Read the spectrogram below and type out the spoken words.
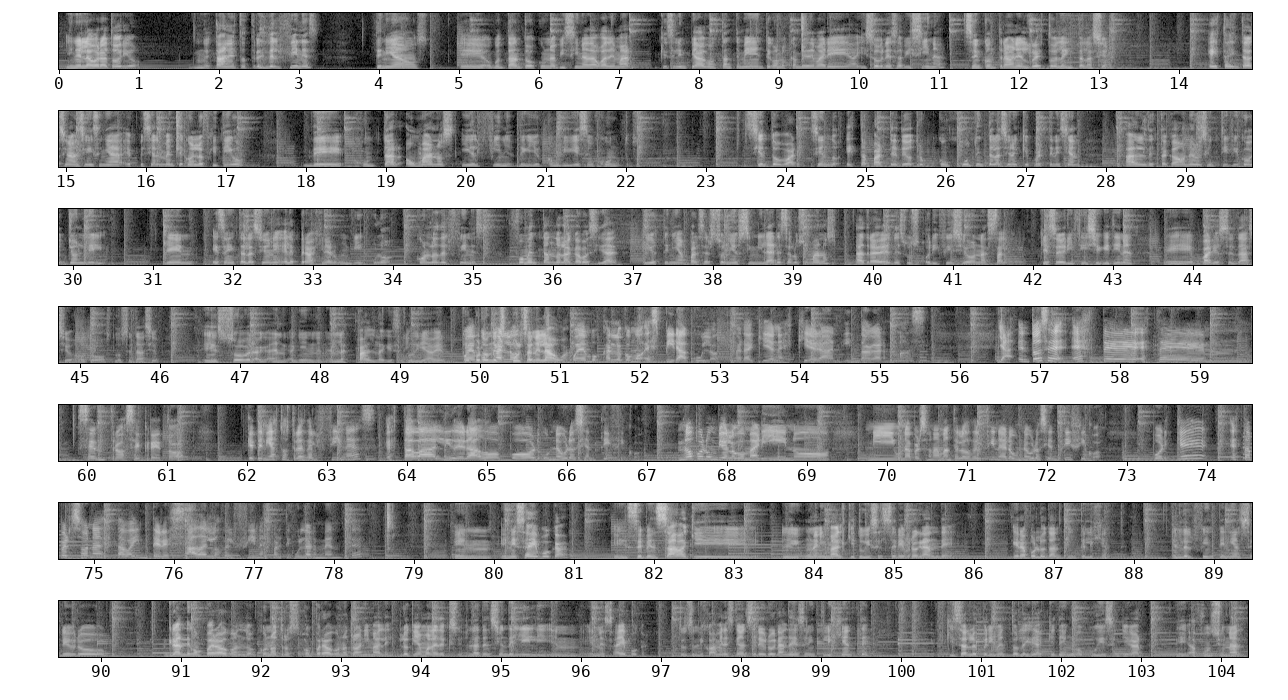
Y en el laboratorio, donde estaban estos tres delfines, teníamos, eh, o contaban todos con una piscina de agua de mar que se limpiaba constantemente con los cambios de marea y sobre esa piscina se encontraban el resto de la instalación. Estas instalaciones han sido diseñadas especialmente con el objetivo de juntar a humanos y delfines, de que ellos conviviesen juntos. Siendo, siendo esta parte de otro conjunto de instalaciones que pertenecían al destacado neurocientífico John Lilly, que en esas instalaciones él esperaba generar un vínculo con los delfines, fomentando la capacidad que ellos tenían para hacer sonidos similares a los humanos a través de sus orificios nasales, que ese orificio que tienen eh, varios cetáceos, o todos los cetáceos, eh, sobre en- aquí en, en la espalda que se podría ver, que es por donde expulsan el agua. Pueden buscarlo como espiráculo para quienes quieran indagar más. Ya, entonces este, este mm, centro secreto que tenía estos tres delfines estaba liderado por un neurocientífico. No por un biólogo marino ni una persona amante de los delfines, era un neurocientífico. ¿Por qué esta persona estaba interesada en los delfines particularmente? En, en esa época eh, se pensaba que eh, un animal que tuviese el cerebro grande era por lo tanto inteligente. El delfín tenía el cerebro grande comparado con, con otros comparado con otros animales, lo que llamó la, la atención de Lily en, en esa época. Entonces él dijo, ah, mira, si tiene el cerebro grande y ser inteligente, quizás los experimentos, las ideas que tengo pudiesen llegar eh, a funcionar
